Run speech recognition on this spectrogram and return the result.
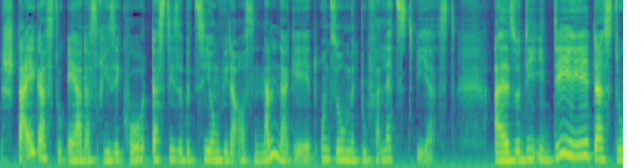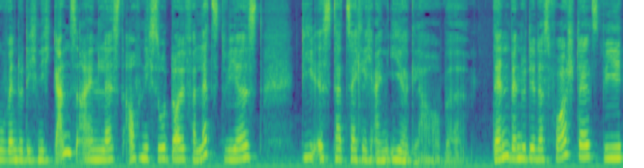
steigerst du eher das Risiko, dass diese Beziehung wieder auseinandergeht und somit du verletzt wirst. Also die Idee, dass du, wenn du dich nicht ganz einlässt, auch nicht so doll verletzt wirst, die ist tatsächlich ein Irrglaube. Denn wenn du dir das vorstellst, wie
